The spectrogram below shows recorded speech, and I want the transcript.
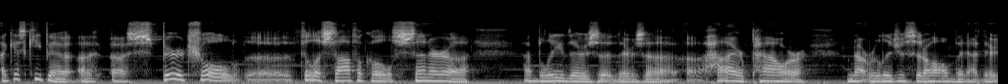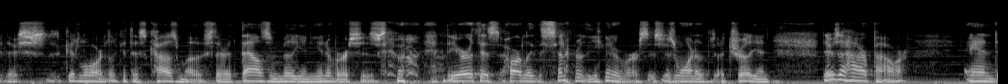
I guess keeping a, a, a spiritual, uh, philosophical center. Uh, I believe there's a there's a, a, higher power. I'm not religious at all, but there, there's good Lord, look at this cosmos. There are a thousand million universes. the Earth is hardly the center of the universe. It's just one of a trillion. There's a higher power, and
